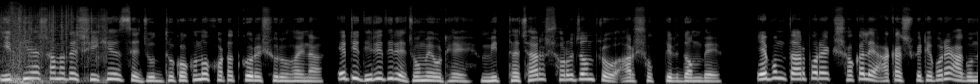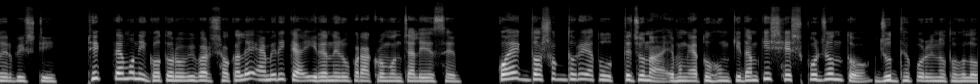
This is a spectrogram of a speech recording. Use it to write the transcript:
ইতিহাস আমাদের শিখিয়েছে, যুদ্ধ কখনো হঠাৎ করে শুরু হয় না। এটি ধীরে ধীরে জমে ওঠে মিথ্যাচার, ষড়যন্ত্র আর শক্তির দম্বে। এবং তারপর এক সকালে আকাশ ফেটে পড়ে আগুনের বৃষ্টি। ঠিক তেমনি গত রবিবার সকালে আমেরিকা ইরানের উপর আক্রমণ চালিয়েছে। কয়েক দশক ধরে এত উত্তেজনা এবং এত হুমকিদামকি শেষ পর্যন্ত যুদ্ধে পরিণত হলো।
